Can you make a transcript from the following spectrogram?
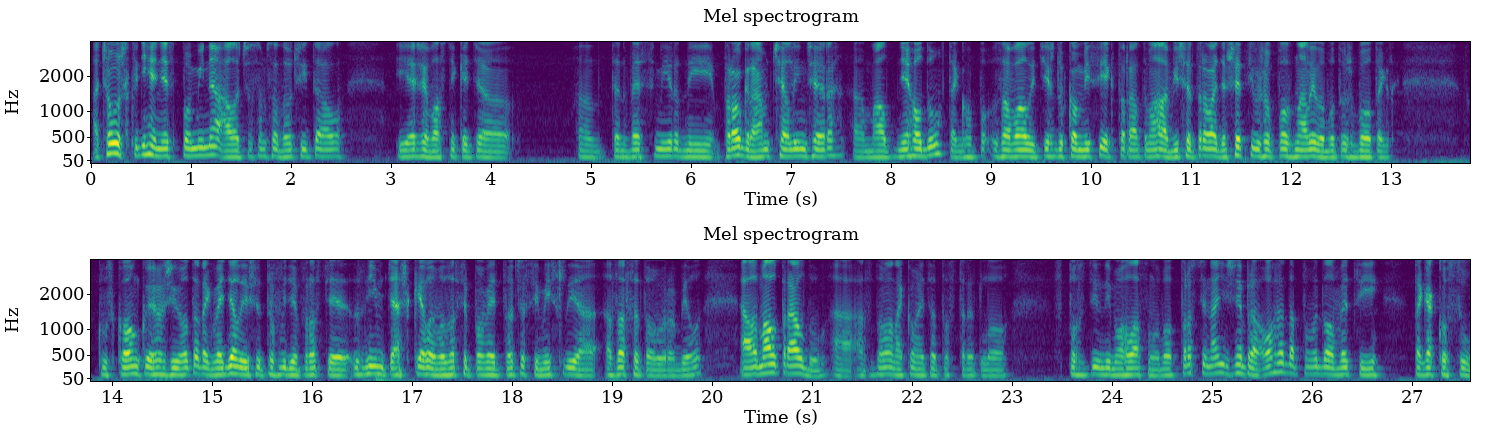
A čo už v knihe nespomína, ale čo som sa dočítal, je, že vlastne keď uh, ten vesmírny program Challenger uh, mal nehodu, tak ho zavolali tiež do komisie, ktorá to mala vyšetrovať a všetci už ho poznali, lebo to už bolo tak ku sklonku jeho života, tak vedeli, že to bude proste s ním ťažké, lebo zase povie to, čo si myslí a, a zase to urobil. Ale mal pravdu a, a znova nakoniec sa to stretlo s pozitívnym ohlasom, lebo proste na nič nebral ohľad a povedal veci tak, ako sú.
